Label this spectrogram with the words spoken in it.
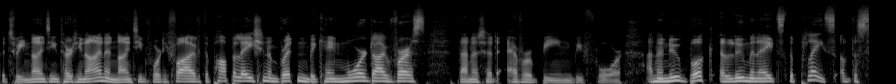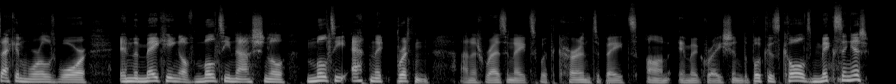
Between 1939 and 1945, the population in Britain became more diverse than it had ever been before. And a new book illuminates the place of the Second World War in the making of multinational, multi ethnic Britain, and it resonates with current debates on immigration. The book is called Mixing It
